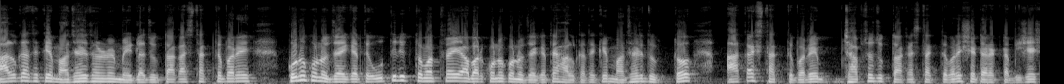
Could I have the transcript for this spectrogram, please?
হালকা থেকে মাঝারি ধরনের মেঘলাযুক্ত আকাশ থাকতে পারে। কোনো কোনো জায়গাতে অতিরিক্ত মাত্রায়, আবার কোনো কোনো জায়গাতে হালকা থেকে মাঝারি যুক্ত আকাশ থাকতে পারে, ঝাপসাযুক্ত আকাশ থাকতে পারে, সেটার একটা বিশেষ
